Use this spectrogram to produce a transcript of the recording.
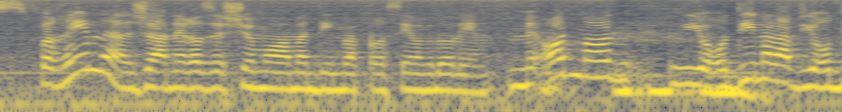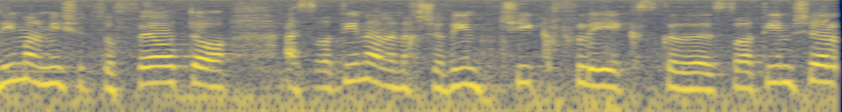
ספרים מהז'אנר הזה שמועמדים לפרסים הגדולים? מאוד מאוד יורדים עליו, יורדים על מי שצופה אותו. הסרטים האלה נחשבים chick flicks, כזה סרטים של,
